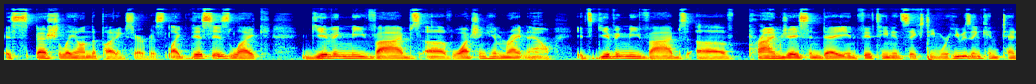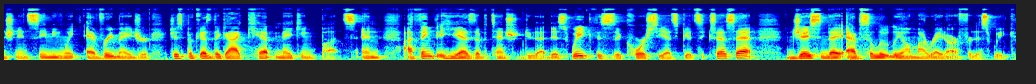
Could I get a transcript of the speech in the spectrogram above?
especially on the putting surface. Like, this is like giving me vibes of watching him right now. It's giving me vibes of prime Jason Day in 15 and 16, where he was in contention in seemingly every major just because the guy kept making putts. And I think that he has the potential to do that this week. This is a course he has good success at. Jason Day, absolutely on my radar for this week.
